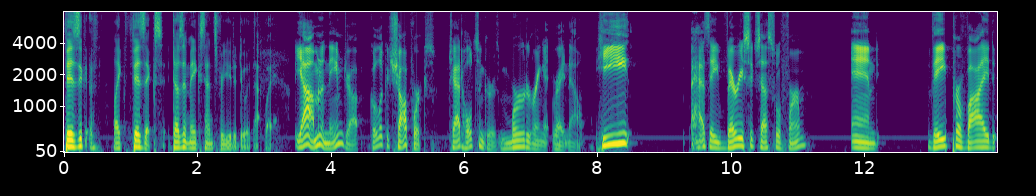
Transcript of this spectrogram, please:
physic like physics. It doesn't make sense for you to do it that way. Yeah, I'm gonna name drop. Go look at Shopworks. Chad Holtzinger is murdering it right now. He has a very successful firm, and they provide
